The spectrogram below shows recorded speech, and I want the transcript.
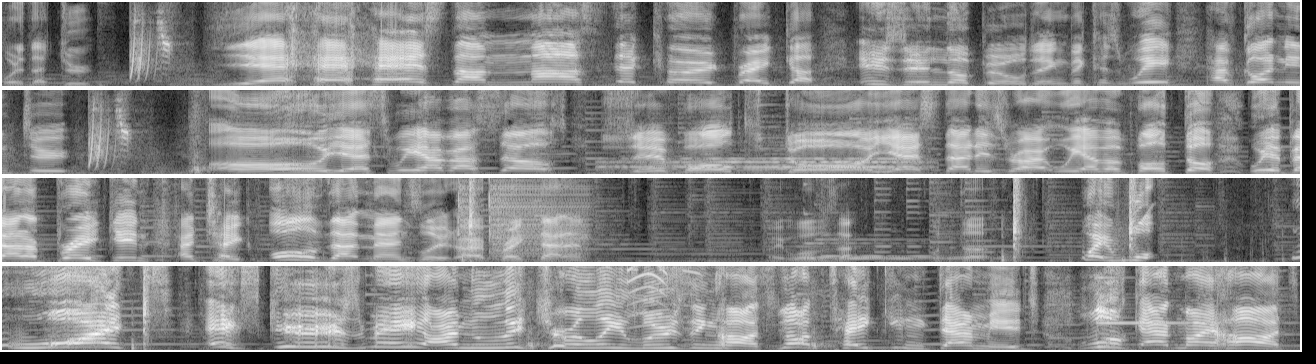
what did that do? Yes, the master code breaker is in the building because we have gotten into... Oh, yes, we have ourselves the vault door. Yes, that is right. We have a vault door. We're about to break in and take all of that man's loot. All right, break that and... Wait, what was that? What the... Wait, what? What? Excuse me? I'm literally losing hearts, not taking damage. Look at my hearts.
